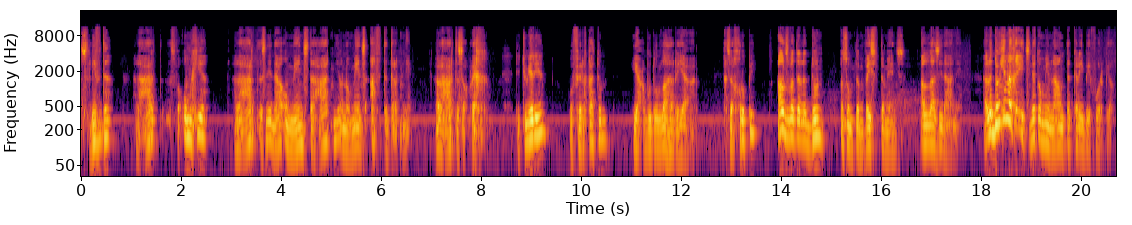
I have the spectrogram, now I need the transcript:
is liefde. Hulle hart is vir omgee Hulle hart is nie daar om mense te haat nie en om mense af te druk nie. Hulle hart is opreg. Die tweede een, wa firqatun ya'budu Allah riya'a. As 'n groepie, alles wat hulle doen is om te wys te mense Allah is daar nie. Hulle doen enige iets net om 'n naam te kry byvoorbeeld.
